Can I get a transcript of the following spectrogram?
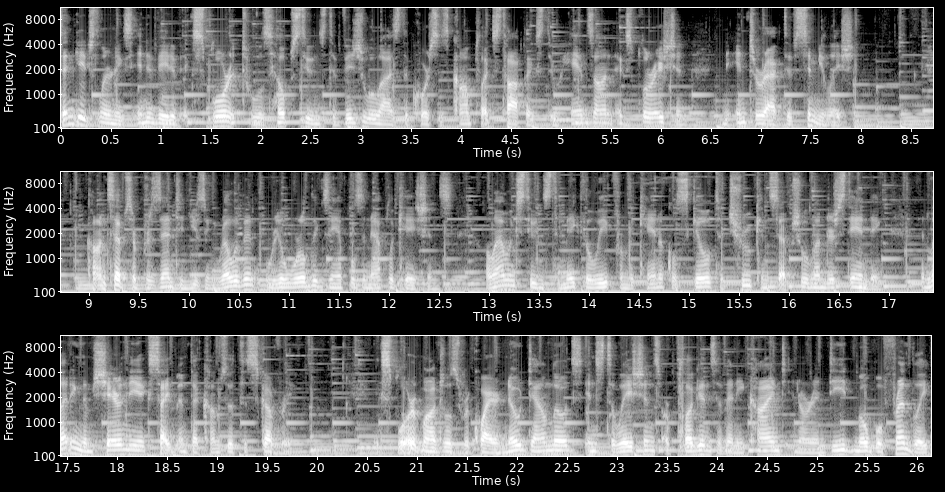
Cengage Learning's innovative Explore It tools help students to visualize the course's complex topics through hands-on exploration and interactive simulation. Concepts are presented using relevant real-world examples and applications, allowing students to make the leap from mechanical skill to true conceptual understanding and letting them share in the excitement that comes with discovery. Explore It modules require no downloads, installations, or plugins of any kind and are indeed mobile friendly,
